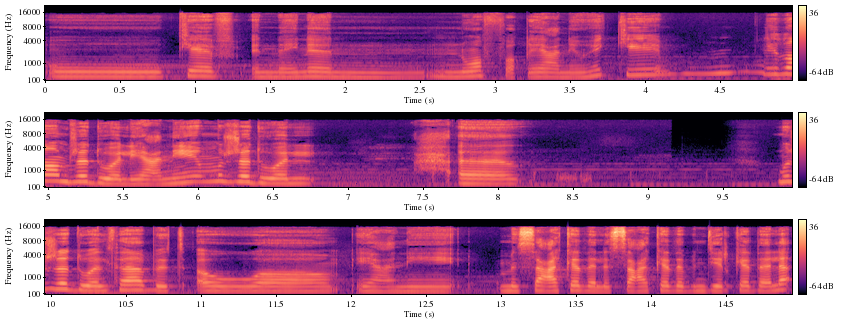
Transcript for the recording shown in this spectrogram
وكيف إننا نوفق يعني وهيك نظام جدول يعني مش جدول آه، مش جدول ثابت أو آه، يعني من الساعة كذا للساعة كذا بندير كذا لأ.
